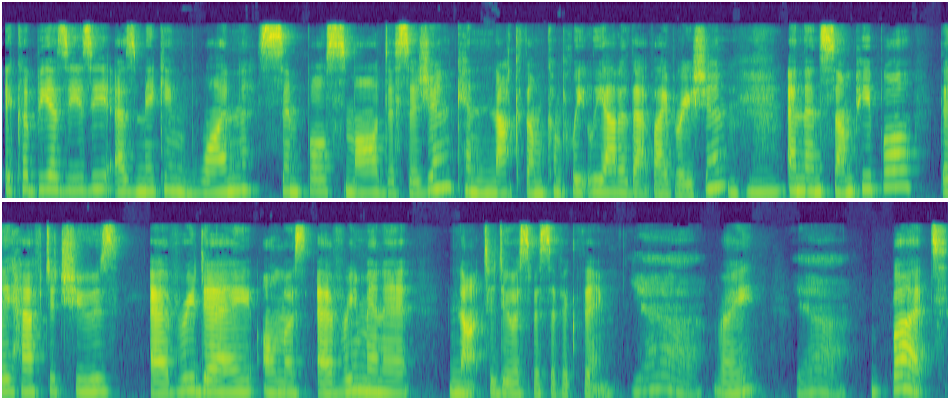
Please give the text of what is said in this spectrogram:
it could be as easy as making one simple, small decision can knock them completely out of that vibration. Mm-hmm. And then some people, they have to choose every day, almost every minute, not to do a specific thing, Yeah. right? Yeah. But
